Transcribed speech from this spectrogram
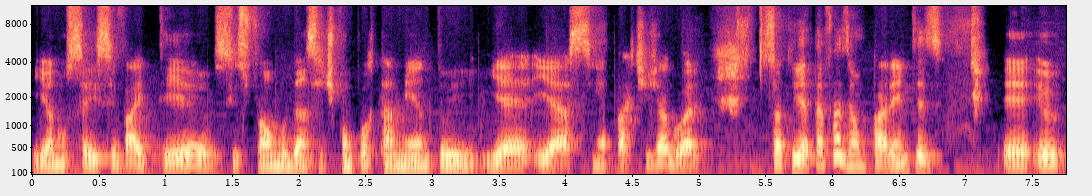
E eu não sei se vai ter, se isso foi uma mudança de comportamento e, e, é, e é, assim a partir de agora. Só queria até fazer um parêntese, é, eu,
